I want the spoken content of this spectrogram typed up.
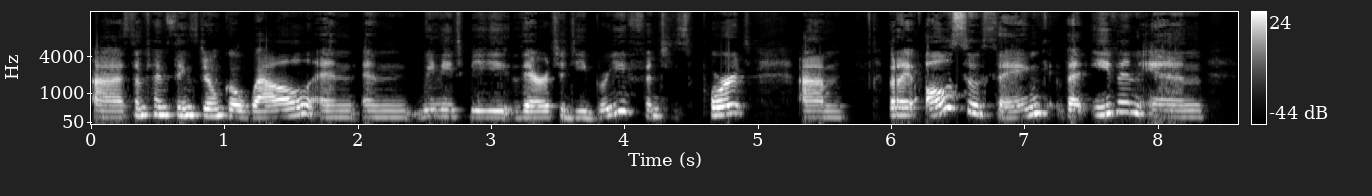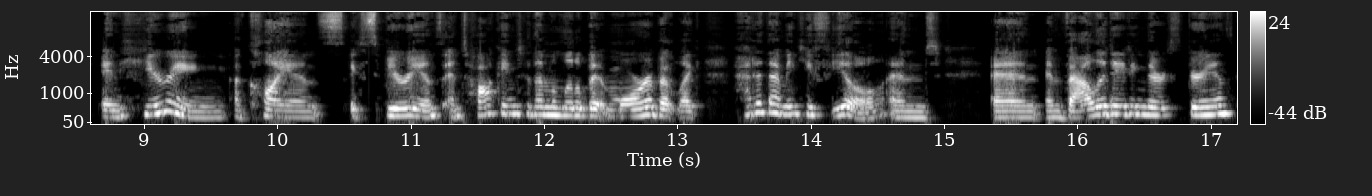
Uh, sometimes things don't go well, and, and we need to be there to debrief and to support. Um, but I also think that even in in hearing a client's experience and talking to them a little bit more about like how did that make you feel and and and validating their experience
